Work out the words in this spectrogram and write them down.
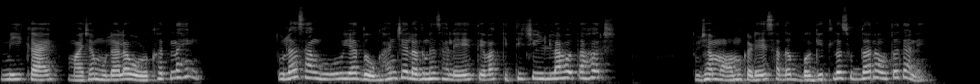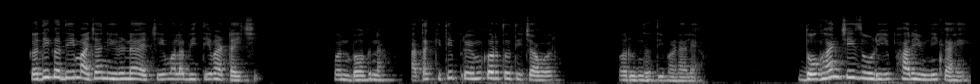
मी काय माझ्या मुलाला ओळखत नाही? तुला सांगू या दोघांचे लग्न झाले तेव्हा किती चिडला होता हर्ष. तुझ्या मॉमकडे साधं बघितलंसुद्धा नव्हतं त्याने. कधीकधी माझ्या निर्णयाची मला भीती वाटायची. पण बघ ना आता किती प्रेम करतो तिच्यावर अरुंधती म्हणाल्या. दोघांची जोडी फार युनिक आहे.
